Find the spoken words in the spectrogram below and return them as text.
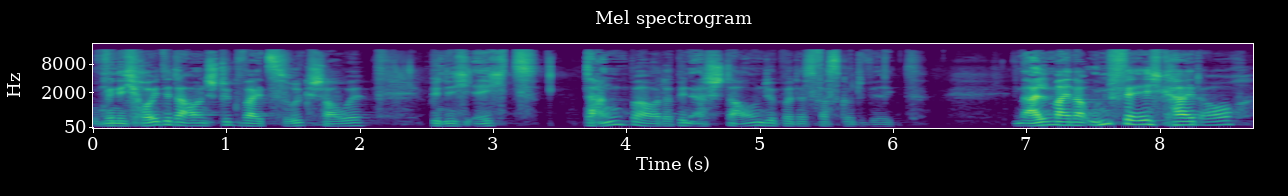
Und wenn ich heute da auch ein Stück weit zurückschaue, bin ich echt dankbar oder bin erstaunt über das, was Gott wirkt. In all meiner Unfähigkeit auch,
